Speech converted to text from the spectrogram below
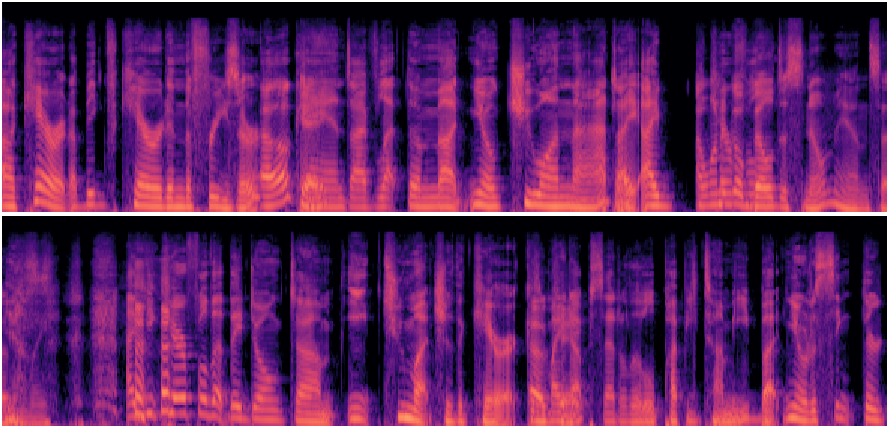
a carrot, a big carrot in the freezer. Oh, okay. And I've let them uh, you know chew on that. I I, I want to go build a snowman suddenly. I'd be careful that they don't um, eat too much of the carrot because it might upset a little puppy tummy. But you know to sink their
